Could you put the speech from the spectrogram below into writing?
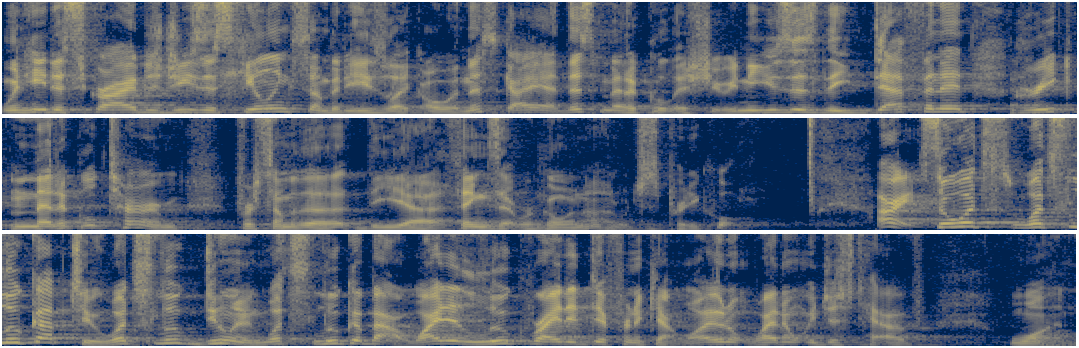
when he describes Jesus healing somebody, he's like, oh, and this guy had this medical issue. And he uses the definite Greek medical term for some of the, the uh, things that were going on, which is pretty cool. All right, so what's, what's Luke up to? What's Luke doing? What's Luke about? Why did Luke write a different account? Why don't, why don't we just have one?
